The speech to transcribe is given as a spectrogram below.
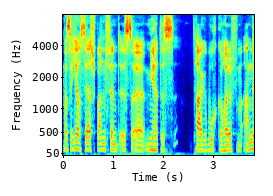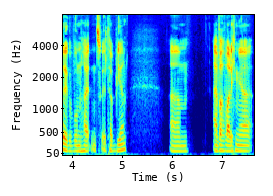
Was ich auch sehr spannend finde, ist, äh, mir hat das Tagebuch geholfen, andere Gewohnheiten zu etablieren. Ähm, einfach weil ich mir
